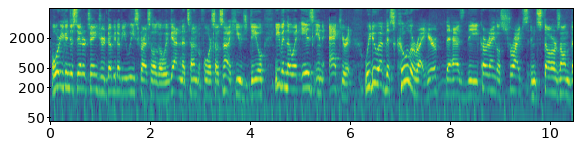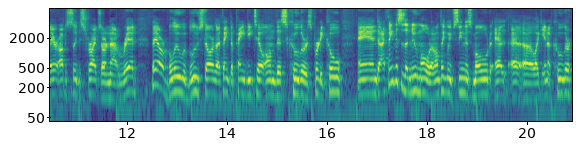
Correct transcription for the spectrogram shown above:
or you can just interchange your WWE scratch logo. We've gotten a ton before, so it's not a huge deal, even though it is inaccurate. We do have this cooler right here that has the Kurt Angle stripes and stars on there. Obviously, the stripes are not red. They are blue with blue stars. I think the paint detail on this cooler is pretty cool. And I think this is a new mold. I don't think we've seen this mold as, uh, uh, like in a cooler.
